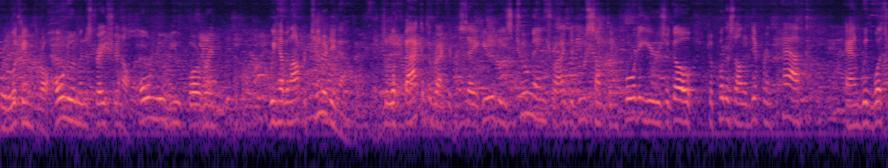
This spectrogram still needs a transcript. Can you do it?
we're looking for a whole new administration, a whole new view forward. We have an opportunity now to look back at the record and say, here these two men tried to do something 40 years ago to put us on a different path, and with what's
